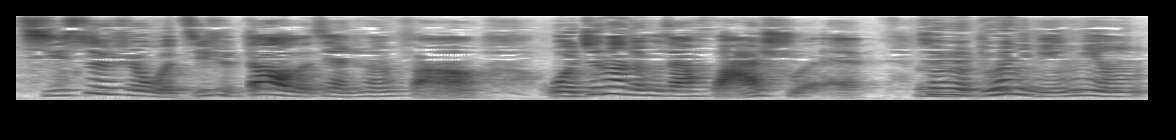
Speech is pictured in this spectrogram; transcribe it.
其次是我即使到了健身房，我真的就是在划水，就是比如说你明明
